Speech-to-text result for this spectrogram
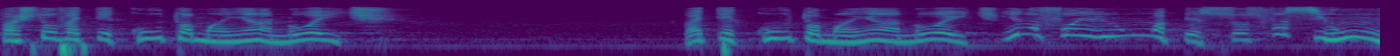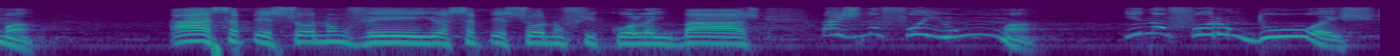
Pastor, vai ter culto amanhã à noite? Vai ter culto amanhã à noite? E não foi uma pessoa, se fosse uma. Ah, essa pessoa não veio, essa pessoa não ficou lá embaixo. Mas não foi uma. E não foram duas.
